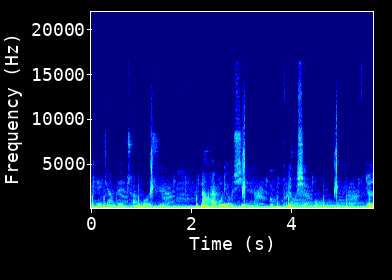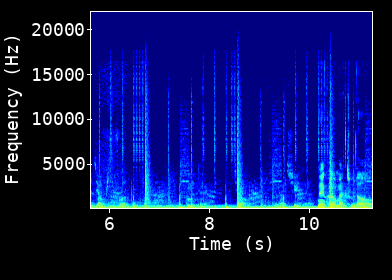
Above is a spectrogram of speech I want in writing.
可以这样被穿过去，然后还不流血，嗯，不流血。哦，就只有皮肤的部分啊，嗯，对，就挺有趣的。那一块有满足到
